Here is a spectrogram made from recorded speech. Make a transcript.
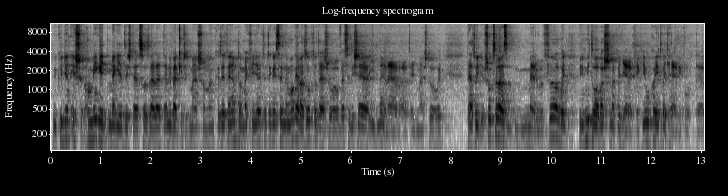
működjön. És ha még egy megjegyzést ehhez hozzá lehet tenni, bár kicsit máshonnan között, vagy nem tudom, megfigyeltetek, hogy szerintem magára az oktatásról való beszéd el, így nagyon elvált egymástól, hogy tehát, hogy sokszor az merül föl, hogy mondjuk mit olvassanak a gyerekek, Jókait vagy Harry Potter.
